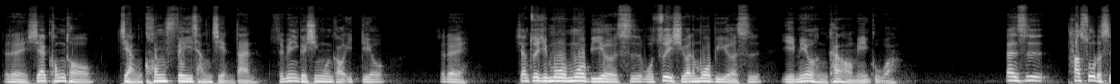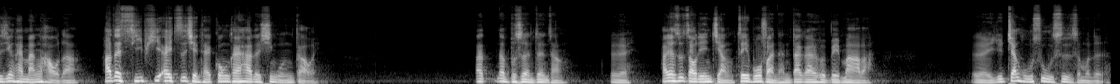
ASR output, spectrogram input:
对不对？现在空头讲空非常简单，随便一个新闻稿一丢，对不对？像最近莫莫比尔斯，我最喜欢的莫比尔斯也没有很看好美股啊，但是他说的时间还蛮好的，他在 CPI 之前才公开他的新闻稿，哎，啊，那不是很正常，对不对？他要是早点讲，这一波反弹大概会被骂吧，对不对？就江湖术士什么的，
